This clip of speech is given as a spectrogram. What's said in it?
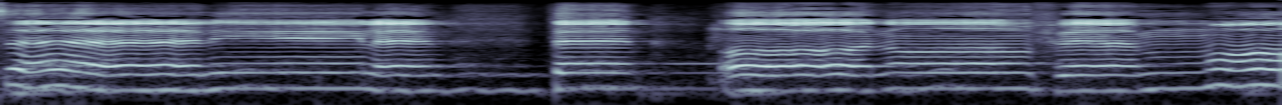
salilen ten onu femmur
